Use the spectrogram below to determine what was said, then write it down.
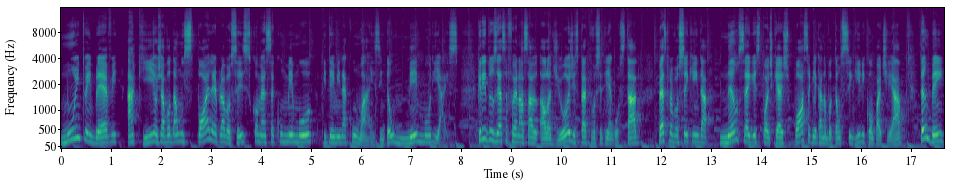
muito em breve aqui. Eu já vou dar um spoiler para vocês. Começa com memo e termina com mais. Então, memoriais. Queridos, essa foi a nossa aula de hoje. Espero que você tenha gostado. Peço para você que ainda não segue esse podcast, possa clicar no botão seguir e compartilhar. Também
